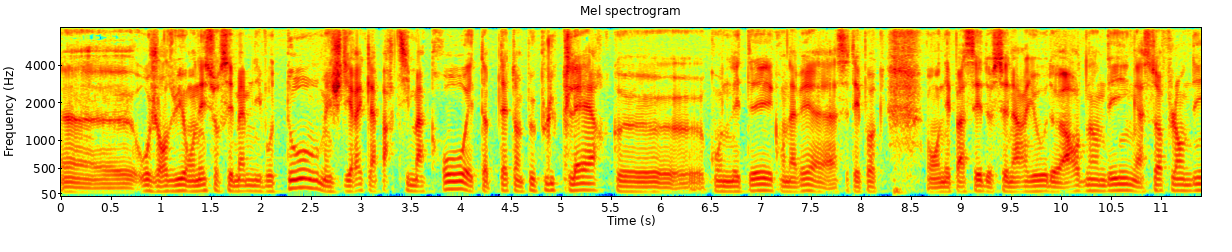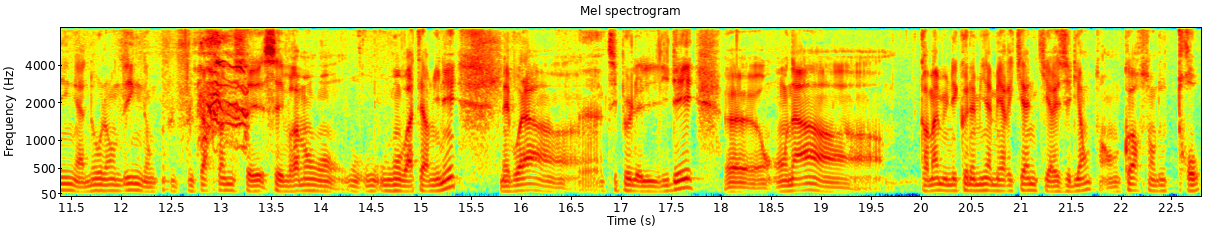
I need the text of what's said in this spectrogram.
Euh, Aujourd'hui, on est sur ces mêmes niveaux de taux, mais je dirais que la partie macro est peut-être un peu plus claire que qu'on était, qu'on avait à cette époque. On est passé de scénario de hard landing à soft landing à no landing, donc plus, personne sait, sait vraiment où, on va terminer. Mais voilà un, petit peu l'idée. Euh, on a quand même une économie américaine qui est résiliente, encore sans doute trop,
